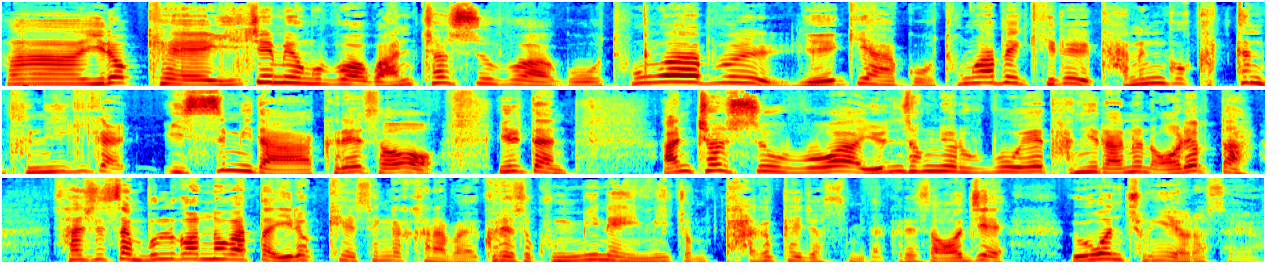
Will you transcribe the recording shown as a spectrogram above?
아, 이렇게 이재명 후보하고 안철수 후보하고 통합을 얘기하고 통합의 길을 가는 것 같은 분위기가 있습니다. 그래서 일단 안철수 후보와 윤석열 후보의 단일화는 어렵다. 사실상 물 건너갔다 이렇게 생각하나 봐요. 그래서 국민의힘이 좀 다급해졌습니다. 그래서 어제 의원총회 열었어요.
